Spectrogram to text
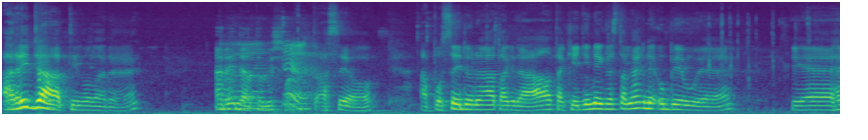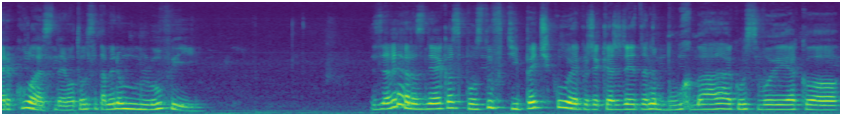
Arida, ty vole, ne? Arida to Eh, vyšlo. To asi jo. A Poseidona a tak dál, tak jediný, kdo se tam nějak neobjevuje, je Herkules, ne? O tom se tam jenom mluví. Je hrozně jako spoustu vtipečků, jakože každý ten bůh má nějakou svoji jako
